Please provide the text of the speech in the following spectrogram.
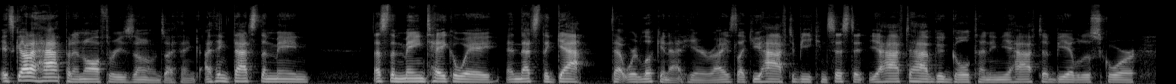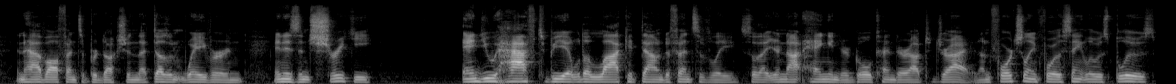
it's got to happen in all three zones. I think. I think that's the main that's the main takeaway, and that's the gap that we're looking at here, right? It's like you have to be consistent. You have to have good goaltending. You have to be able to score and have offensive production that doesn't waver and, and isn't streaky. And you have to be able to lock it down defensively so that you're not hanging your goaltender out to dry. And unfortunately for the St. Louis Blues,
